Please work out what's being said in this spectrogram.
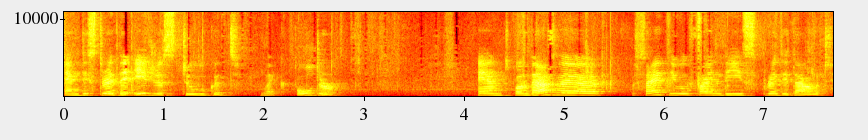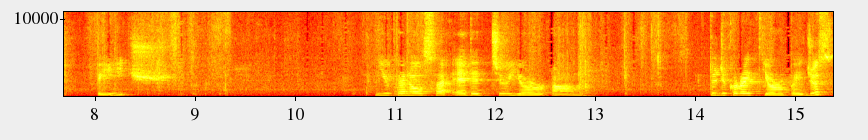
and distress the edges to look at like older. And on the other side you will find this printed out page you can also add it to your um, to decorate your pages.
